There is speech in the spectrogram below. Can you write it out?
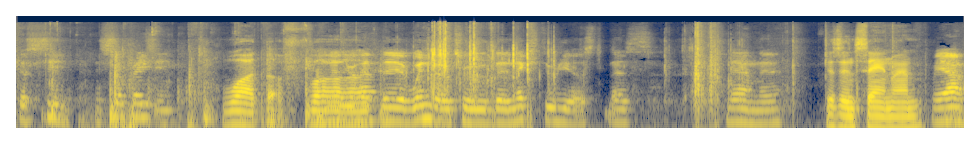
Just see. It's so crazy. What the And then you have the window to the next studios. There's there and there. This is insane, man. Yeah.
